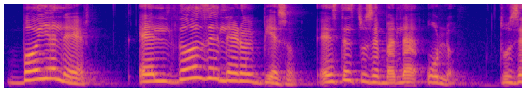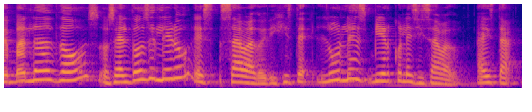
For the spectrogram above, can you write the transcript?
voy a leer, el 2 de enero empiezo, esta es tu semana 1, tu semana 2, o sea, el 2 de enero es sábado y dijiste lunes, miércoles y sábado. Ahí está,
